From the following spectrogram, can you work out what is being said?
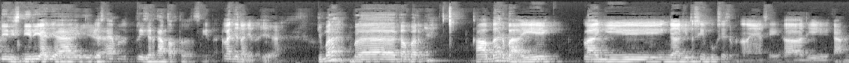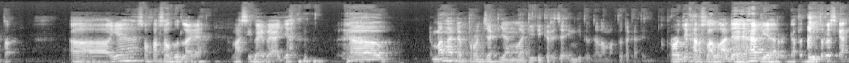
diri sendiri aja. Gitu. Iya. Biasanya present kantor terus gitu. Lanjut lanjut. Iya. Gimana kabarnya? Kabar baik lagi nggak gitu sibuk sih sebenarnya uh, di kantor. Uh, ya so far so good lah ya, masih baik-baik aja. uh, emang ada project yang lagi dikerjain gitu dalam waktu dekat ini? Project harus selalu ada ya, biar dapat duit terus kan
